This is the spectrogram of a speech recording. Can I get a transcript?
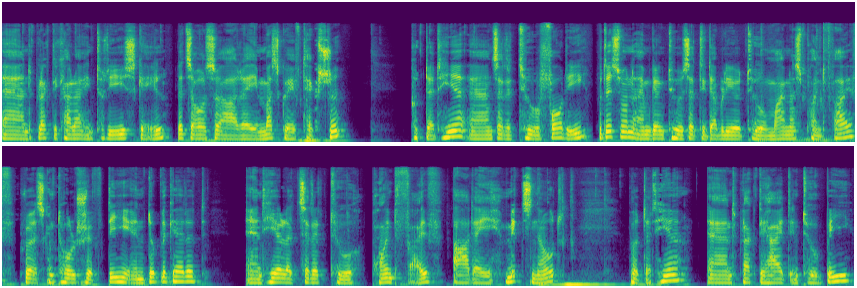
and plug the color into the scale. Let's also add a Musgrave texture. Put that here and set it to 40. For this one I'm going to set the W to minus 0.5. Press Ctrl Shift D and duplicate it. And here let's set it to 0.5. Add a mix node. Put that here and plug the height into B.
